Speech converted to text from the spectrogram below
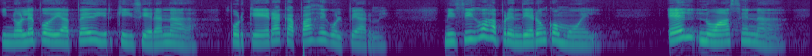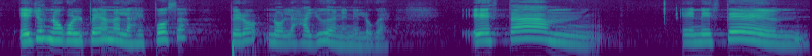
y no le podía pedir que hiciera nada, porque era capaz de golpearme. Mis hijos aprendieron como él. Él no hace nada. Ellos no golpean a las esposas, pero no las ayudan en el hogar. Esta, mm, en, este, mm,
